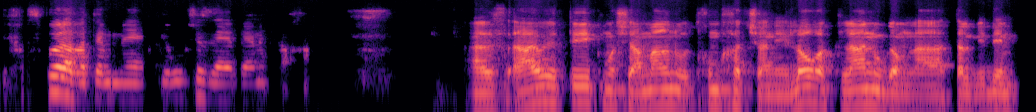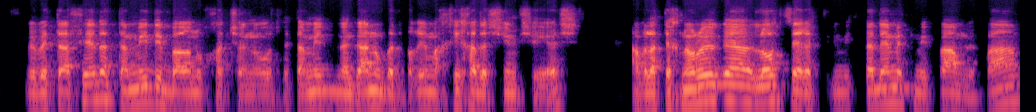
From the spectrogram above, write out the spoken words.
תיחשפו אליו אתם תראו שזה באמת ככה. אז ה-IoT, כמו שאמרנו, הוא תחום חדשני, לא רק לנו, גם לתלמידים. ובתעשיידה תמיד דיברנו חדשנות ותמיד נגענו בדברים הכי חדשים שיש, אבל הטכנולוגיה לא עוצרת, היא מתקדמת מפעם לפעם,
